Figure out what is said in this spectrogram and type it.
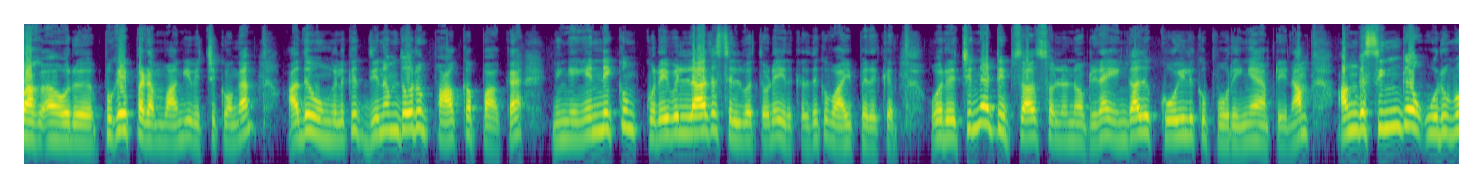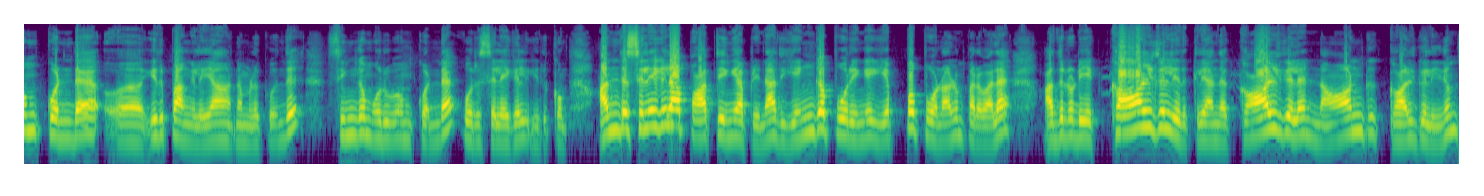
பக ஒரு புகைப்படம் வாங்கி வச்சுக்கோங்க. அது உங்களுக்கு தினம்தோறும் பார்க்க பார்க்க நீங்கள் என்றைக்கும் குறைவில்லாத செல்வத்தோடு இருக்கிறதுக்கு வாய்ப்பு இருக்குது ஒரு சின்ன டிப்ஸாக சொல்லணும் அப்படின்னா எங்காவது கோயிலுக்கு போகிறீங்க அப்படின்னா அங்கே சிங்க உருவம் கொண்ட இருப்பாங்க இல்லையா? நம்மளுக்கு வந்து சிங்கம் உருவம் கொண்ட ஒரு சிலைகள் இருக்கும். அந்த சிலைகளாக பார்த்தீங்க அப்படின்னா அது எங்கே போகிறீங்க எப்போ போனாலும் பரவாயில்ல. அதனுடைய கால்கள் இருக்கு இல்லையா? அந்த கால்களை நான்கு கால்களிலும்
